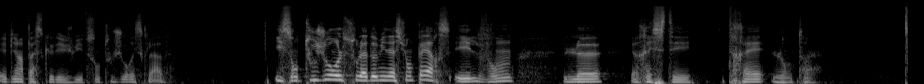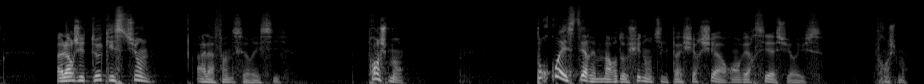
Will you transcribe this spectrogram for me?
Eh bien parce que les Juifs sont toujours esclaves. Ils sont toujours sous la domination perse et ils vont le rester très longtemps. Alors j'ai deux questions à la fin de ce récit. Franchement, pourquoi Esther et Mardoché n'ont-ils pas cherché à renverser Assuérus? Franchement,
